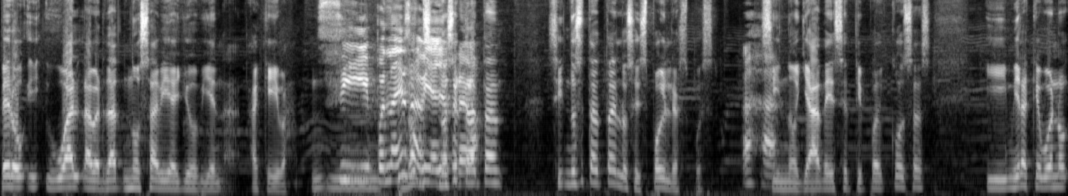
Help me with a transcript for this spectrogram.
pero igual, la verdad, no sabía yo bien a, a qué iba. Sí, Mm, pues nadie no, sabía, no yo se creo. Trata, sí, no se trata de los spoilers, pues, Ajá. sino ya de ese tipo de cosas. Y mira qué bueno,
